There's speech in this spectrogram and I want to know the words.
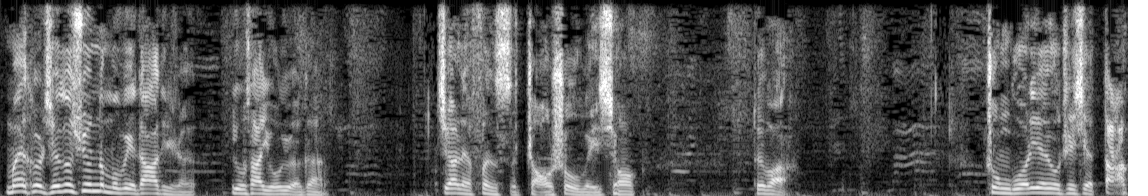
迈克尔·杰克逊那么伟大的人，有啥优越感？见了粉丝招手微笑，对吧？中国也有这些大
